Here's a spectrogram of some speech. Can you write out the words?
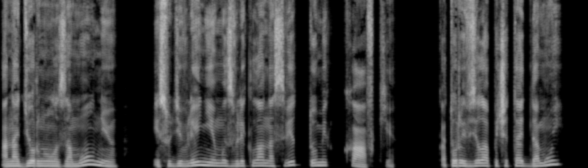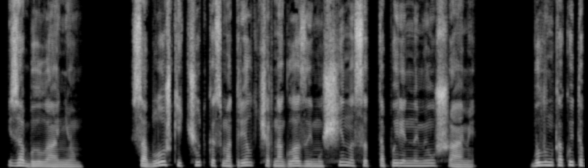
Она дернула за молнию и с удивлением извлекла на свет томик Кавки, который взяла почитать домой и забыла о нем. С обложки чутко смотрел черноглазый мужчина с оттопыренными ушами. Был он какой-то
